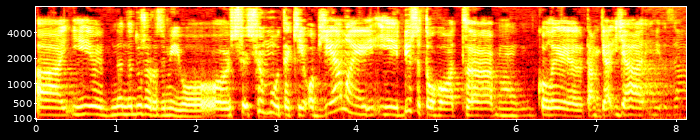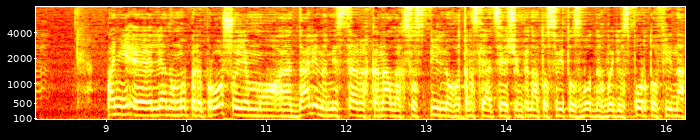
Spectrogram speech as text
а, і не, дуже розумію, що- чому такі об'єми. І більше того, от е, коли там я я за. Пані е, Лено, ми перепрошуємо. Е, Далі на місцевих каналах Суспільного трансляція чемпіонату світу з водних видів спорту Фіна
